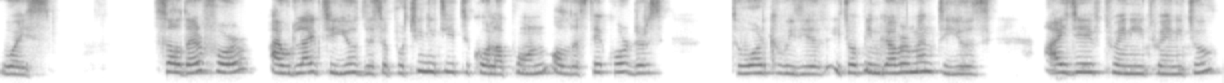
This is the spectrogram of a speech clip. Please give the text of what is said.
ways. So therefore, I would like to use this opportunity to call upon all the stakeholders to work with the Ethiopian government to use IGF 2022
